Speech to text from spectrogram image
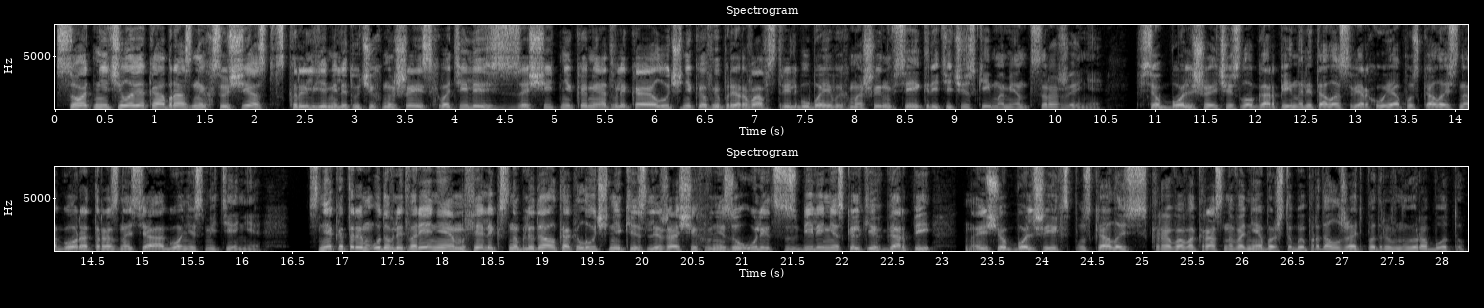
Сотни человекообразных существ с крыльями летучих мышей схватились с защитниками, отвлекая лучников и прервав стрельбу боевых машин в сей критический момент сражения. Все большее число гарпий налетало сверху и опускалось на город, разнося огонь и смятение. С некоторым удовлетворением Феликс наблюдал, как лучники с лежащих внизу улиц сбили нескольких гарпий, но еще больше их спускалось с кроваво-красного неба, чтобы продолжать подрывную работу.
